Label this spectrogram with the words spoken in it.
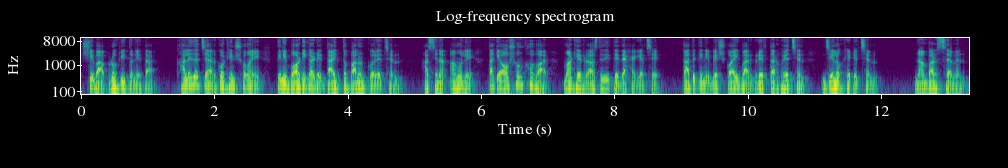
শিবা প্রকৃত নেতা। খালেদা জিয়ার কঠিন সময়ে তিনি বডিগার্ডের দায়িত্ব পালন করেছেন। হাসিনা আমলে তাকে অসংখ্যবার মাঠের রাজনীতিতে দেখা গেছে। তাতে তিনি বেশ কয়েকবার গ্রেফতার হয়েছেন, জেলও খেটেছেন। Number seven,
